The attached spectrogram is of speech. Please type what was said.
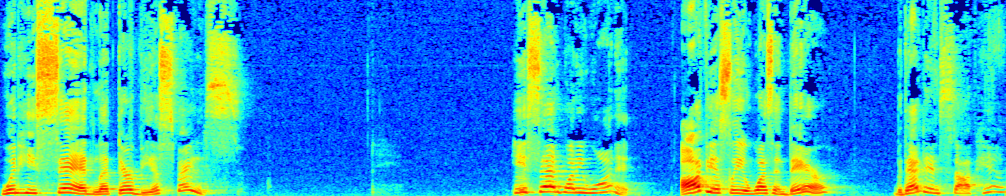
When He said, Let there be a space. He said what He wanted. Obviously, it wasn't there, but that didn't stop Him.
